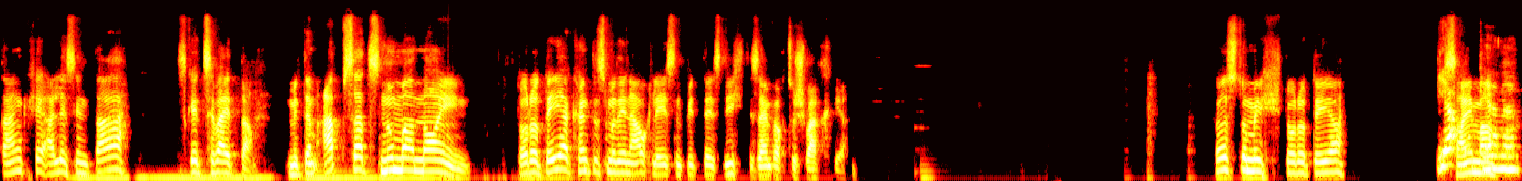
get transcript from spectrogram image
Danke, alle sind da. Es geht weiter mit dem Absatz Nummer 9. Dorothea, könntest du mir den auch lesen, bitte? Das Licht ist einfach zu schwach hier. Hörst du mich, Dorothea? Ja, Seimer, gerne.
